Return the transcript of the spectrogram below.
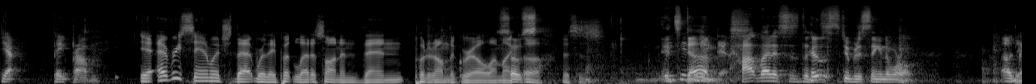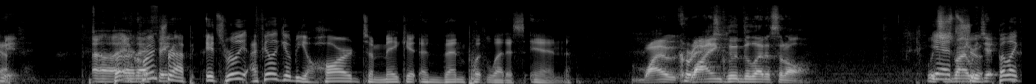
Yeah, big problem. Yeah, every sandwich that where they put lettuce on and then put it on the grill, I'm like, So ugh, this is It's didn't dumb. Hot lettuce is the Who- stupidest thing in the world. Agreed. Uh, But a and I crunch think- wrap, it's really I feel like it would be hard to make it and then put lettuce in. Why? Why include the lettuce at all? which yeah, is why true. we did. But like,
